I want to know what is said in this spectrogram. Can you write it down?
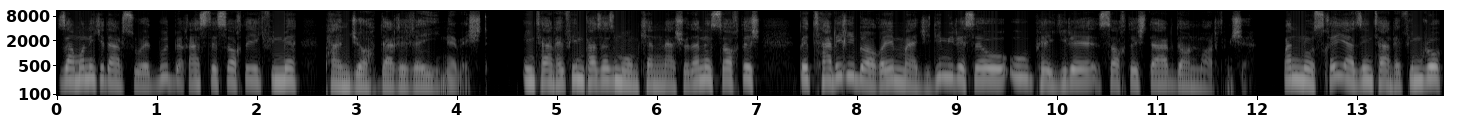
زمانی که در سوئد بود به قصد ساخت یک فیلم 50 دقیقه‌ای نوشت. این طرح فیلم پس از ممکن نشدن ساختش به طریقی به آقای مجیدی می‌رسه و او پیگیر ساختش در دانمارک میشه. من نسخه ای از این طرح فیلم رو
